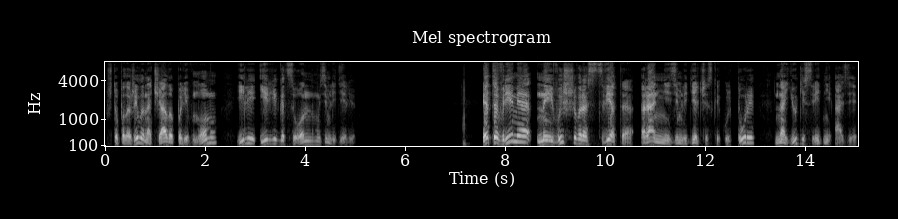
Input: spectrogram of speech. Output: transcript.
что положило начало поливному или ирригационному земледелию. Это время наивысшего расцвета ранней земледельческой культуры на юге Средней Азии.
